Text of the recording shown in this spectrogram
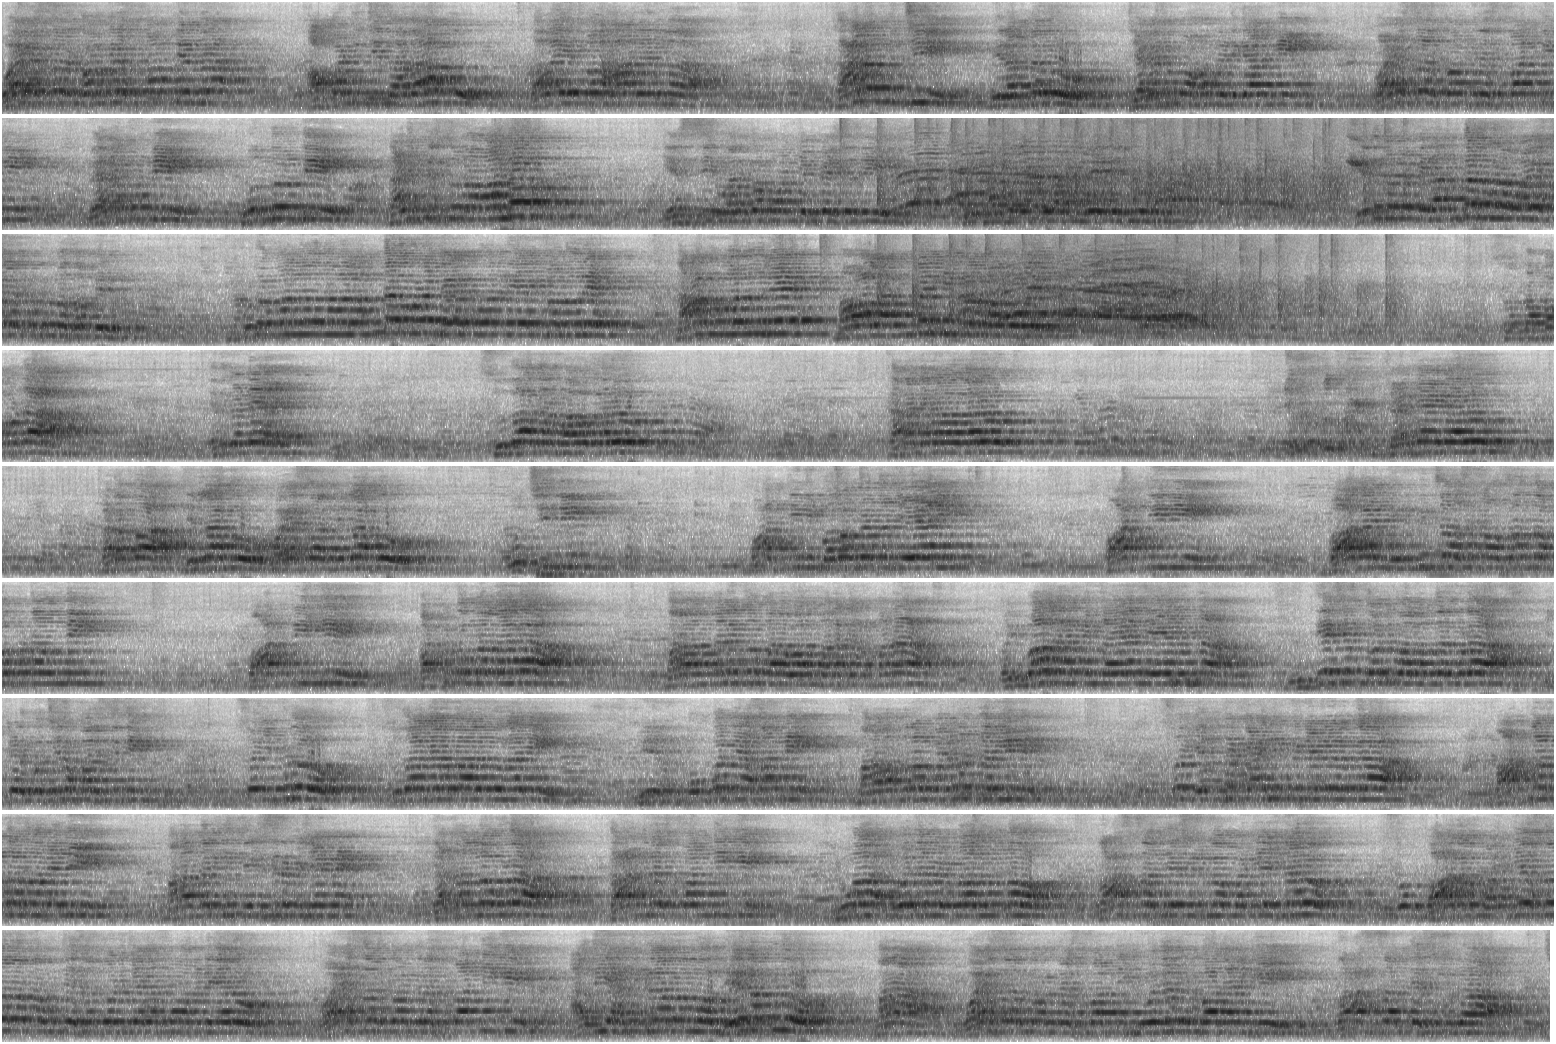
వైఎస్ఆర్ కాంగ్రెస్ పార్టీ అన్నా అప్పటి నుంచి దాదాపు పదహై పదహారేళ్ళ కాలం నుంచి మీరందరూ జగన్మోహన్ రెడ్డి గారిని వైఎస్ఆర్ కాంగ్రెస్ పార్టీని వెనకుండి ముందుండి నడిపిస్తున్న వాళ్ళు ఎస్సీ వర్గము అని చెప్పేసి ఎందుకంటే మీరందరూ కూడా వైఎస్ఆర్ కుటుంబ సభ్యులు. కుటుంబంలో ఉన్న వాళ్ళందరూ కూడా జగన్మోహన్ రెడ్డి గారికి బంధువులే నాకు బంధువులే మా వాళ్ళందరికీ కూడా బంధువులే సో తప్పకుండా ఎందుకంటే సుధాకర్ బాబు గారు కనకరావు గారు వెంకయ్య గారు కడప జిల్లాకు వైఎస్ఆర్ జిల్లాకు వచ్చింది పార్టీని బలోపేతం చేయాలి పార్టీని బాగా నిర్మించాల్సిన అవసరం తప్పకుండా ఉంది. పార్టీకి పట్టుకొమ్మలాగా మన అందరితో మన మన మన విభాగాన్ని తయారు చేయాలన్న ఉద్దేశంతో వాళ్ళందరూ కూడా ఇక్కడికి వచ్చిన పరిస్థితి. సో ఇప్పుడు సుధాకర్ బాబు గారి ఉపన్యాసాన్ని మనమందరం వినడం జరిగింది. సో ఎంత క్యాలిక్యులేటెడ్ మాట్లాడతాడు అనేది మనందరికీ తెలిసిన విషయమే. గతంలో కూడా కాంగ్రెస్ పార్టీకి యువ యువజన విభాగంలో రాష్ట్ర అధ్యక్షుడిగా పనిచేసినారు సో బాగా పనిచేస్తారు అన్న ఉద్దేశంతో జగన్మోహన్ రెడ్డి గారు వైఎస్ఆర్ కాంగ్రెస్ పార్టీకి అది అధికారంలో లేనప్పుడు మన వైఎస్ఆర్ కాంగ్రెస్ పార్టీ యువజన విభాగానికి రాష్ట్ర అధ్యక్షుడిగా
